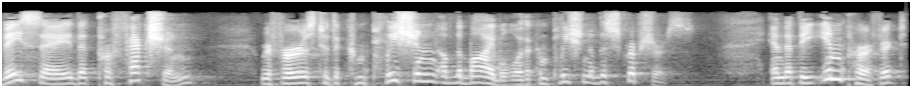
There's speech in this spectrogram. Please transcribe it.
they say that perfection refers to the completion of the Bible or the completion of the Scriptures, and that the imperfect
